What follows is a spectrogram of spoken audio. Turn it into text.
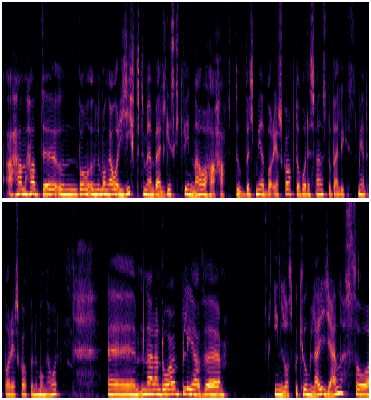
han hade under många år gift med en belgisk kvinna och har haft dubbelt medborgarskap, då både svenskt och belgiskt medborgarskap under många år. Eh, när han då blev eh, inlåst på Kumla igen så,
